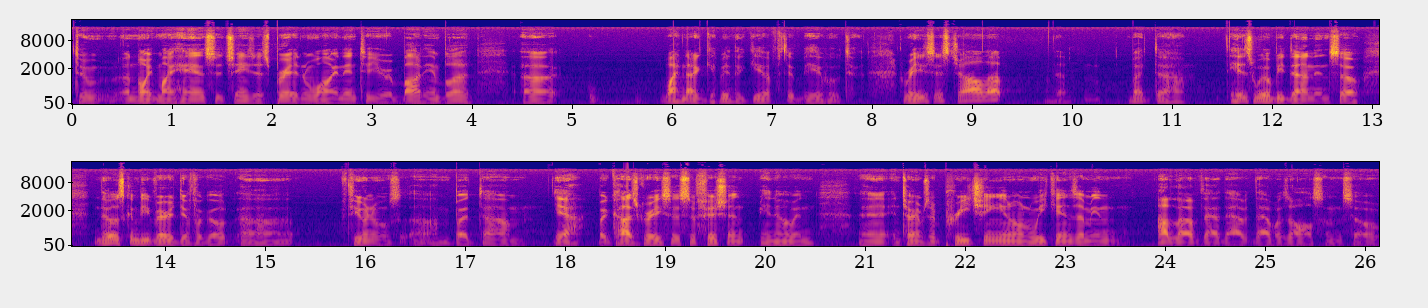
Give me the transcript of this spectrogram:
to anoint my hands to change this bread and wine into your body and blood. Uh, why not give me the gift to be able to raise this child up? But uh, His will be done, and so those can be very difficult uh, funerals. Um, but um, yeah, but God's grace is sufficient, you know. And uh, in terms of preaching, you know, on weekends, I mean, I love that. That that was awesome. So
